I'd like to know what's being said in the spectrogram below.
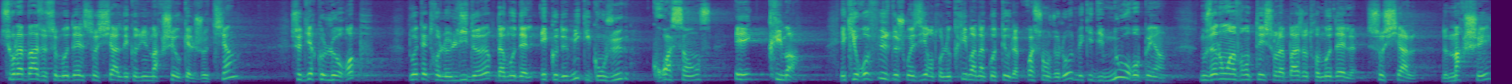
Sur la base de ce modèle social d'économie de marché auquel je tiens, se dire que l'Europe doit être le leader d'un modèle économique qui conjugue croissance et climat et qui refuse de choisir entre le climat d'un côté ou la croissance de l'autre, mais qui dit nous, Européens, nous allons inventer sur la base de notre modèle social de marché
